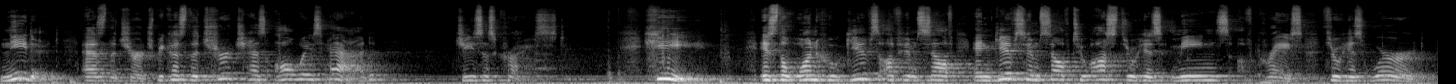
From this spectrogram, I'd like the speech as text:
needed as the church, because the church has always had Jesus Christ. He is the one who gives of himself and gives himself to us through his means of grace, through his word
